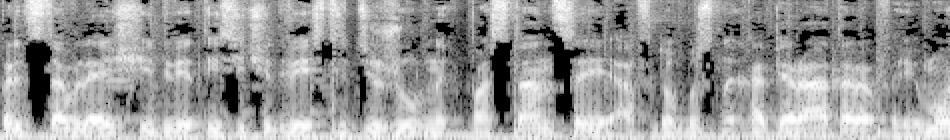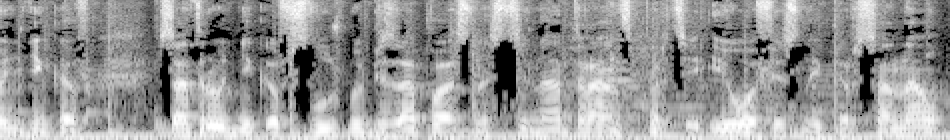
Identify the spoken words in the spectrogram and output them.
представляющий 2200 дежурных по станции, автобусных операторов, ремонтников, сотрудников службы безопасности на транспорте и офисный персонал,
